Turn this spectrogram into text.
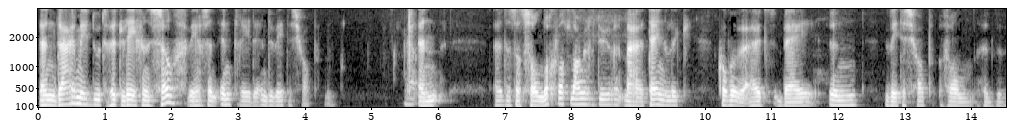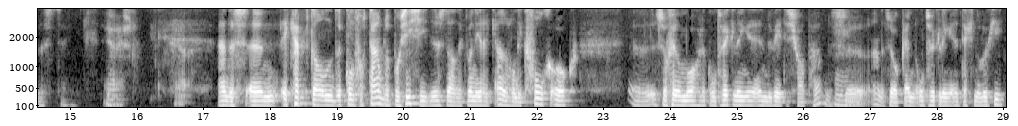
En daarmee doet het leven zelf weer zijn intrede in de wetenschap. Ja. En uh, dus dat zal nog wat langer duren, maar uiteindelijk komen we uit bij een wetenschap van het bewustzijn. Juist. Ja. En dus uh, ik heb dan de comfortabele positie, dus dat ik wanneer ik aan, want ik volg ook uh, zoveel mogelijk ontwikkelingen in de wetenschap, hè? Dus, mm. dus ook en ontwikkelingen in technologie.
